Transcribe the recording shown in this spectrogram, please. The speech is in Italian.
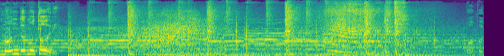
Mondo Motori.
